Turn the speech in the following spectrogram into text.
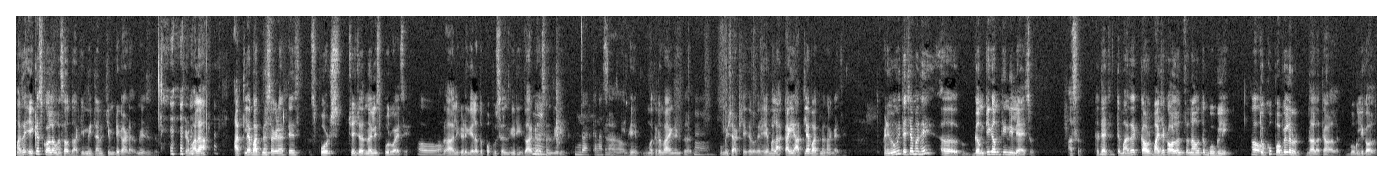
माझा एकच कॉलम असा होता की मी त्यांना चिमटे काढायचो. म्हणजे मला आतल्या बातम्या सगळ्या ते स्पोर्ट्सचे जर्नलिस्ट पुरवायचे. आपला अलीकडे गेला तो पप्पू सनगिरी द्वारकानाथ सांगते. हे मकरंद वायगणकर उमेश आटलेकर वगैरे हे मला काही आतल्या बातम्या सांगायचे. आणि मग मी त्याच्यामध्ये गमती गमतीने लिहायचो. असं. तर त्याच्या हम्म. तर माझं कॉल माझ्या कॉलमचं नाव होतं गुगली. हो. तो खूप पॉप्युलर झाला त्यावेळेला गोगली कॉलम.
